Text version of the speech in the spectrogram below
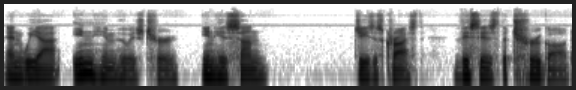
and we are in him who is true, in his Son, Jesus Christ. This is the true God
